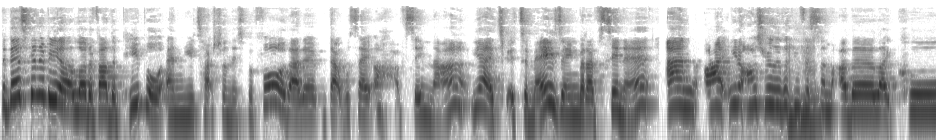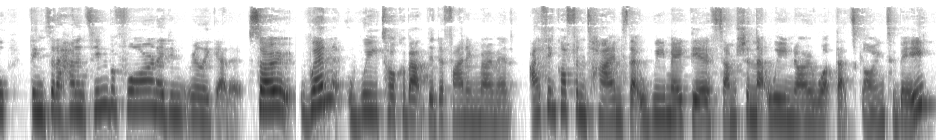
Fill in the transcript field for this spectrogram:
But there's going to be a lot of other people, and you touched on this before, that it, that will say, "Oh, I've seen that. Yeah, it's it's amazing, but I've seen it." And I, you know, I was really looking mm-hmm. for some other like cool things that I hadn't seen before and I didn't really get it. So when we talk about the defining moment, I think oftentimes that we make the assumption that we know what that's going to be,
